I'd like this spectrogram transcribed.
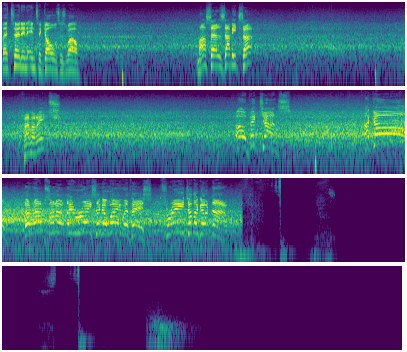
They're turning it into goals as well. Marcel Zabica. Kramaric. Oh, big chance.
